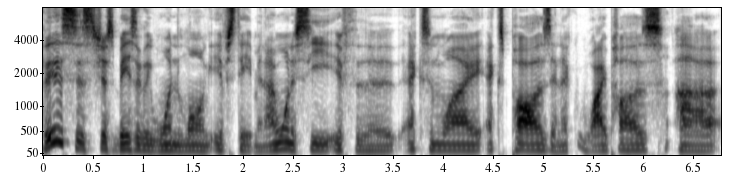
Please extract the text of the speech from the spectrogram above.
this is just basically one long if statement. I want to see if the x and y, x pos and y pos, uh,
